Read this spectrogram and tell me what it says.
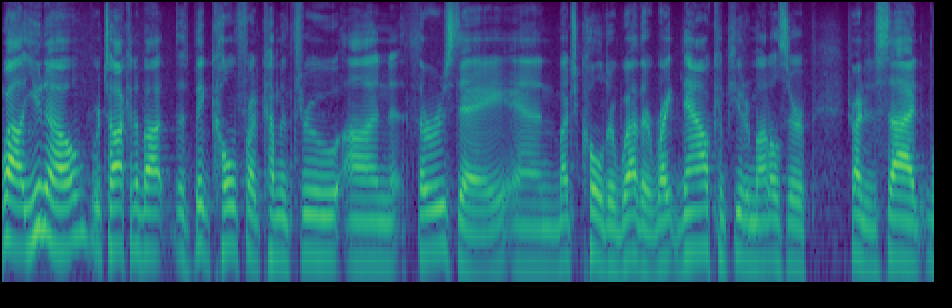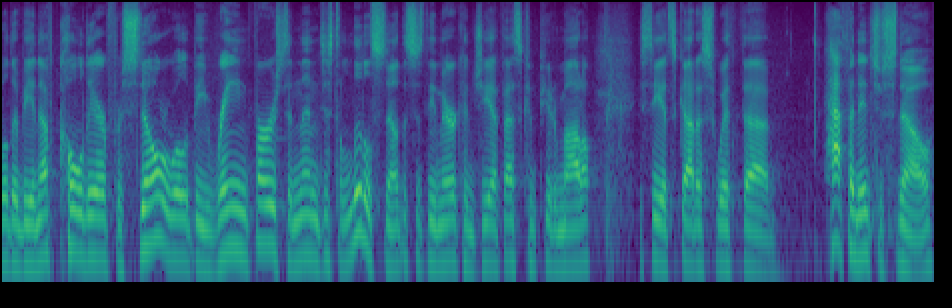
Well, you know, we're talking about the big cold front coming through on Thursday and much colder weather. Right now, computer models are trying to decide will there be enough cold air for snow or will it be rain first and then just a little snow. This is the American GFS computer model. You see it's got us with uh, half an inch of snow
